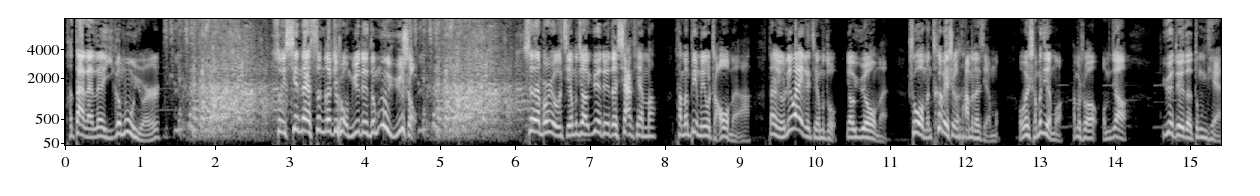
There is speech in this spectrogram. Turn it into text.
他带来了一个木鱼儿，所以现在森哥就是我们乐队的木鱼手。现在不是有个节目叫《乐队的夏天》吗？他们并没有找我们啊，但有另外一个节目组要约我们，说我们特别适合他们的节目。我问什么节目？他们说我们叫《乐队的冬天》。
